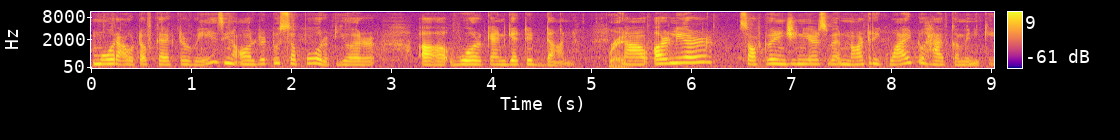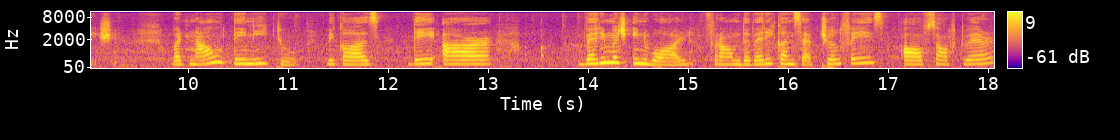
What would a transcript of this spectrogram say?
more out of character ways in order to support your uh, work and get it done. Right. Now, earlier, software engineers were not required to have communication, but now they need to because they are very much involved from the very conceptual phase of software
